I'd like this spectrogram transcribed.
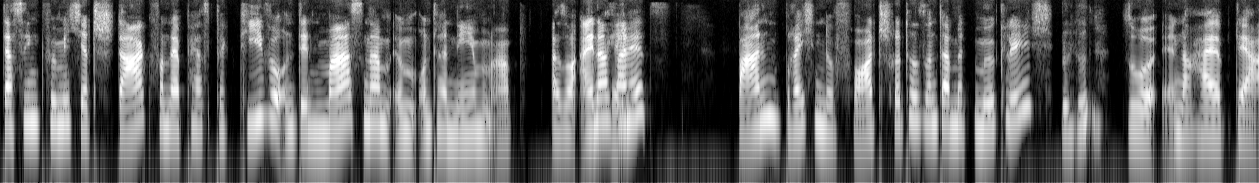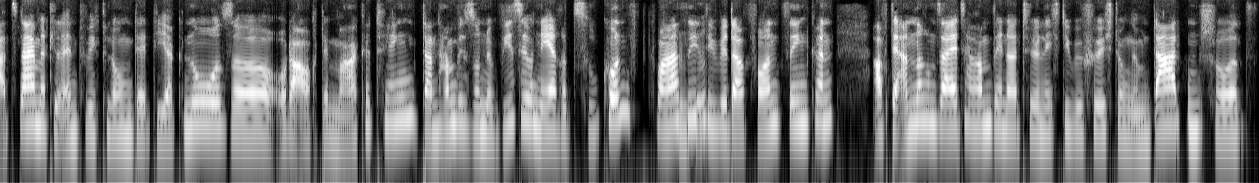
Das hängt für mich jetzt stark von der Perspektive und den Maßnahmen im Unternehmen ab. Also einerseits okay. bahnbrechende Fortschritte sind damit möglich. Mhm so innerhalb der Arzneimittelentwicklung, der Diagnose oder auch dem Marketing. Dann haben wir so eine visionäre Zukunft quasi, mhm. die wir da vorn sehen können. Auf der anderen Seite haben wir natürlich die Befürchtungen im Datenschutz,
